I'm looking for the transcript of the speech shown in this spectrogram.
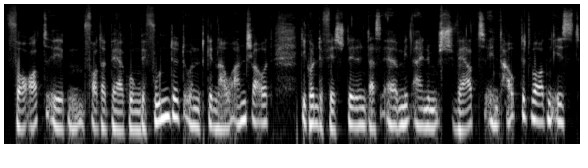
vor Ort eben vor der Bergung befundet und genau anschaut, die konnte feststellen, dass er mit einem Schwert enthauptet worden ist.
